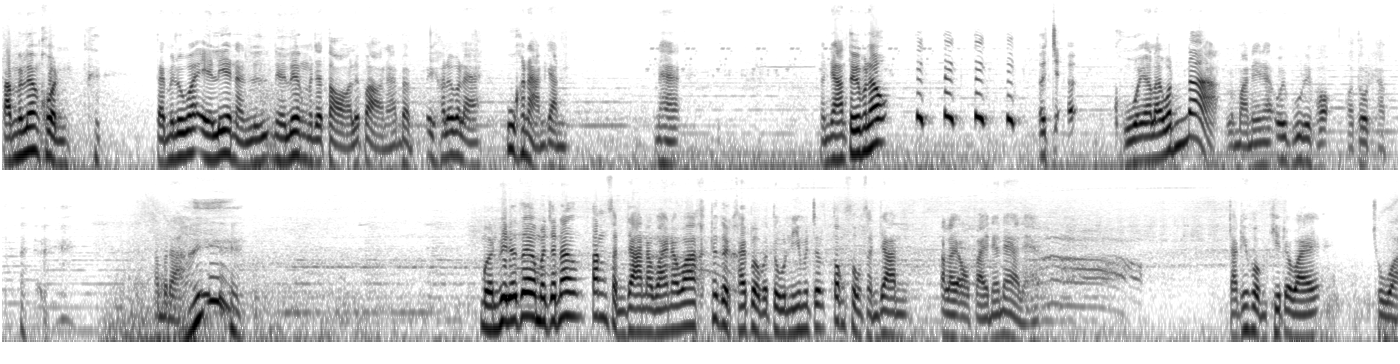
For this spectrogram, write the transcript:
ตามในเรื่องคน แต่ไม่รู้ว่าเอเลี่ยนอะในเรื่องมันจะต่อหรือเปล่านะ แบบเขาเรียกว่าอะไรคู่ขนานกันนะฮะสัญญาณเตือนมาแล้ว ติ๊กติ๊กติ๊กติ๊กเออจะคุยอะไรวันหน้าประมาณนี้นะโอ้ยพูดไม่เพาะขอโทษครับ ธรรมดา เหมือนพีเดเตอร์มันจะนั่งตั้งสัญญาณเอาไว้นะว่า ถ้าเกิดใครเปิดประตูนี้มันจะต้องส่งสัญญาณอะไรออกไปแน่ๆเลยฮะจากที่ผมคิดเอาไว้ชัวร์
